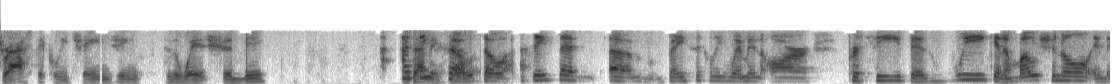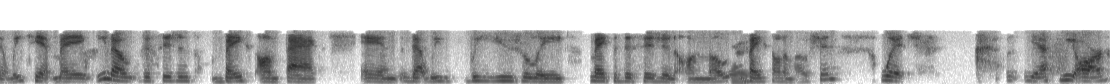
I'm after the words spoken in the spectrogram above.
drastically changing to the way it should be? I think so. Sense? So I think that um, basically women are perceived as weak and emotional, and that we can't make you know decisions based on facts, and that we we usually make the decision on mo- right. based on emotion, which yes, we are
